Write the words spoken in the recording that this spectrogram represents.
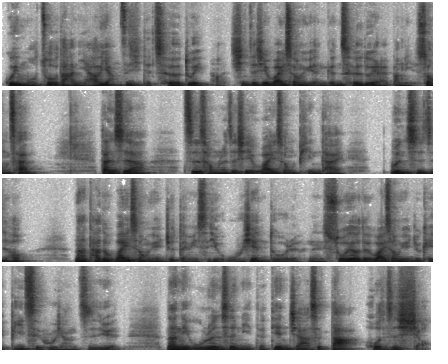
规模做大，你还要养自己的车队啊，请这些外送员跟车队来帮你送餐。但是啊，自从了这些外送平台问世之后，那他的外送员就等于是有无限多了，那所有的外送员就可以彼此互相支援。那你无论是你的店家是大或者是小。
